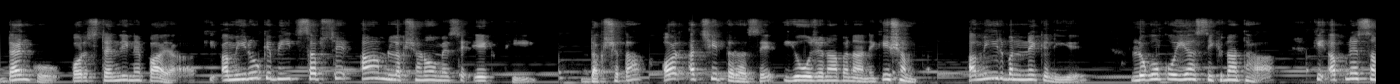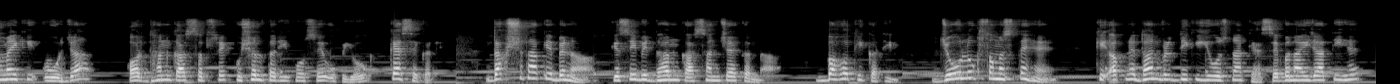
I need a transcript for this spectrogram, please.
डैंको और स्टैनली ने पाया कि अमीरों के बीच सबसे आम लक्षणों में से एक थी दक्षता और अच्छी तरह से योजना बनाने की क्षमता। अमीर बनने के लिए लोगों को यह सीखना था कि अपने समय की ऊर्जा और धन का सबसे कुशल तरीकों से उपयोग कैसे करें। दक्षता के बिना किसी भी धन का संचय करना बहुत ही कठिन जो लोग समझते हैं कि अपने धन वृद्धि की योजना कैसे बनाई जाती है,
